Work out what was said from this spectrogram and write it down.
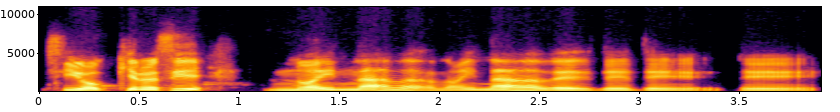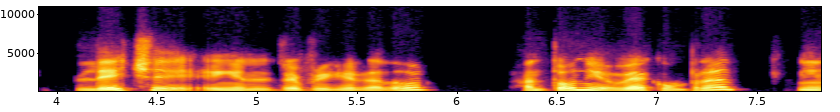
si yo quiero decir, no hay nada, no hay nada de, de, de, de leche en el refrigerador. Antonio, ve a comprar. Mm.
